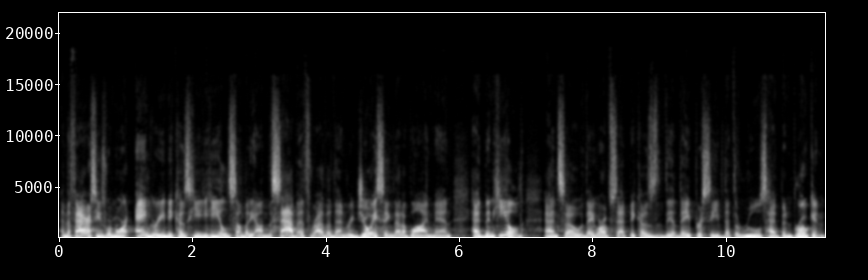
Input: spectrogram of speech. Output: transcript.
And the Pharisees were more angry because he healed somebody on the Sabbath rather than rejoicing that a blind man had been healed. And so they were upset because they perceived that the rules had been broken.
